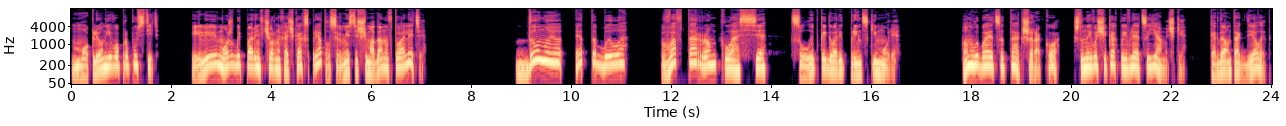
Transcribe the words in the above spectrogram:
Мог ли он его пропустить? Или, может быть, парень в черных очках спрятался вместе с чемоданом в туалете? «Думаю, это было во втором классе», — с улыбкой говорит принц Кимури. Он улыбается так широко, что на его щеках появляются ямочки. Когда он так делает,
